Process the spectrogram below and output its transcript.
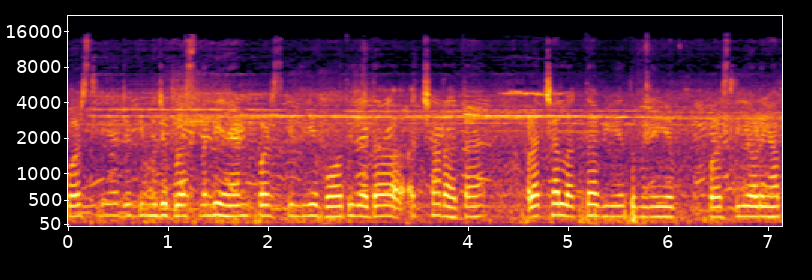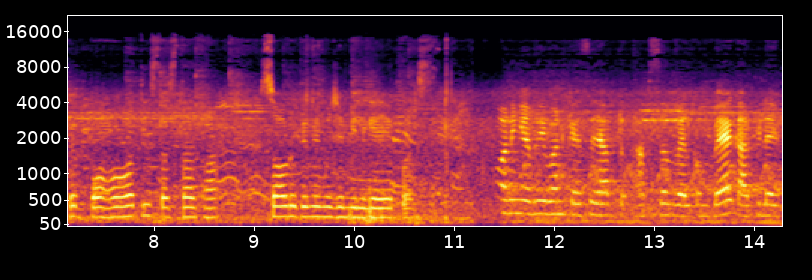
पर्स लिया, जो कि मुझे पर्सनली हैंड पर्स के लिए बहुत ही ज़्यादा अच्छा रहता है और अच्छा लगता भी है तो मैंने ये पर्स लिया और यहाँ पे बहुत ही सस्ता था। सौ रुपये में मुझे मिल गया ये पर्स। मॉर्निंग एवरीवन, कैसे हैं आप आप सब? वेलकम बैक आपकी लाइफ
